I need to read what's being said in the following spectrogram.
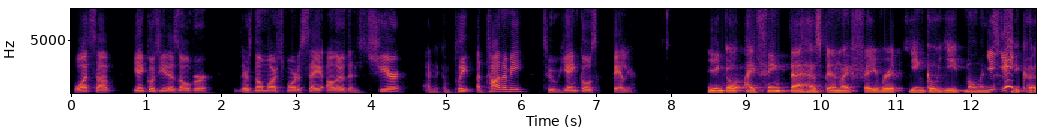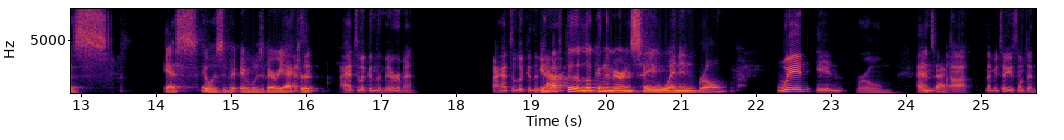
What's up? Yenko's Yeet is over. There's no much more to say other than sheer and the complete autonomy to Yenko's failure. Yenko, I think that has been my favorite Yenko Yeet moment Ye- yeet. because yes, it was it was very I had, accurate. to, I had to look in the mirror, man. I had to look in the You mirror. You have to look in the mirror and say, "When in Rome." When in Rome. And Exactly. uh, let me tell you something.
